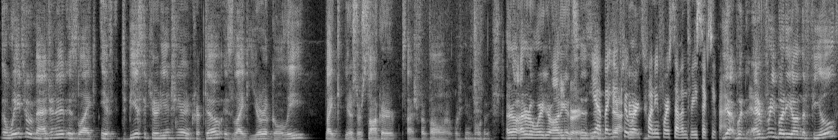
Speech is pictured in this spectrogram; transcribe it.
the way to imagine it is like if to be a security engineer in crypto is like you're a goalie, like you know, sort of soccer slash football or whatever. I don't know. I don't know where your audience Keeper. is. Yeah, but you have to work 24 7, 365. Yeah, but everybody on the field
